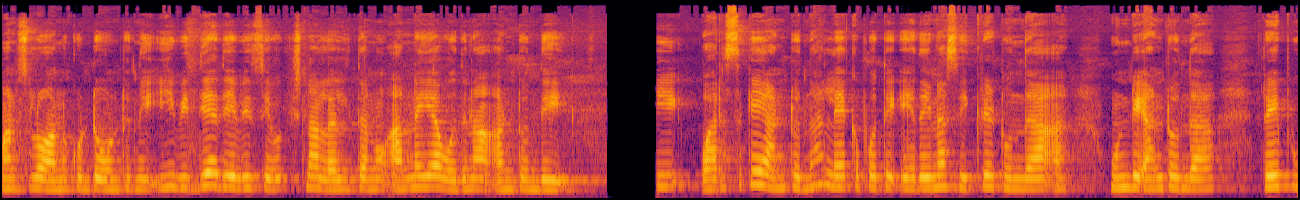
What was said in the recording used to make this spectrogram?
మనసులో అనుకుంటూ ఉంటుంది. ఈ విద్యాదేవి శివకృష్ణ లలితను అన్నయ్య వదిన అంటుంది. ఈ వరుసకే అంటుందా? లేకపోతే ఏదైనా సీక్రెట్ ఉందా? ఉండి అంటుందా? రేపు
